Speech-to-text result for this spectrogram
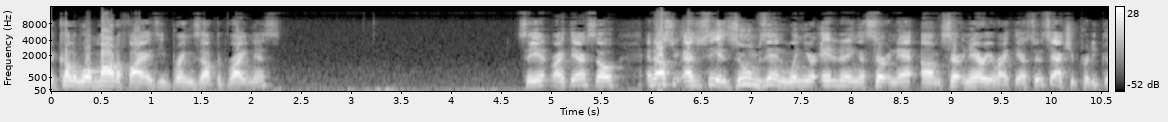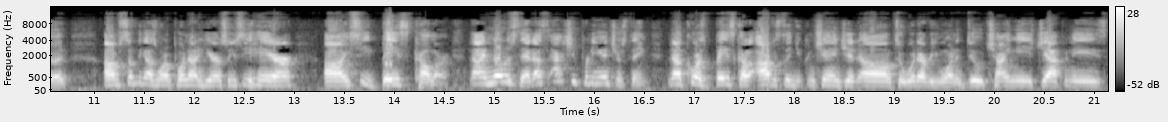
the color will modify as he brings up the brightness. See it right there? So, and also as you see, it zooms in when you're editing a certain um, certain area right there. So it's actually pretty good. Um, something else I want to point out here. So you see hair. Uh, you see base color. Now I noticed that. That's actually pretty interesting. Now of course base color, obviously you can change it um, to whatever you want to do. Chinese, Japanese,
